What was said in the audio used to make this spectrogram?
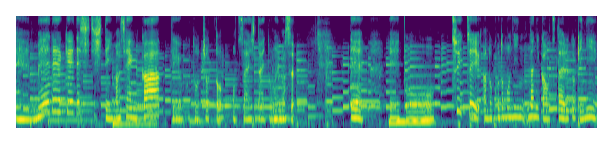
えー命令形で指示していませんかっていうことをちょっとお伝えしたいと思います。で、えー、とついついあの子供に何かを伝える時に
